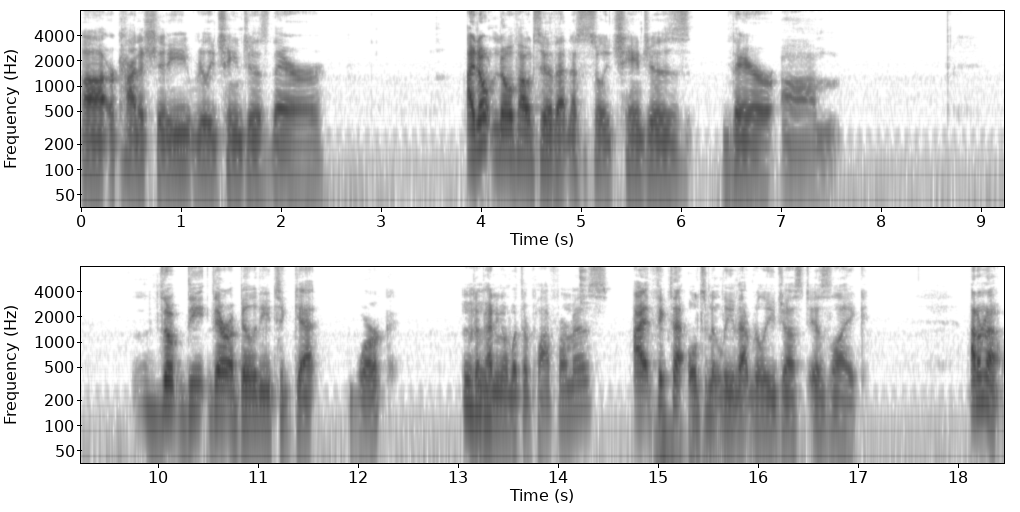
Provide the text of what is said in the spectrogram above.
uh, or kind of shitty really changes their i don't know if i would say that necessarily changes their um the, the their ability to get work Mhm. depending on what their platform is. I think that ultimately that really just is like I don't know.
